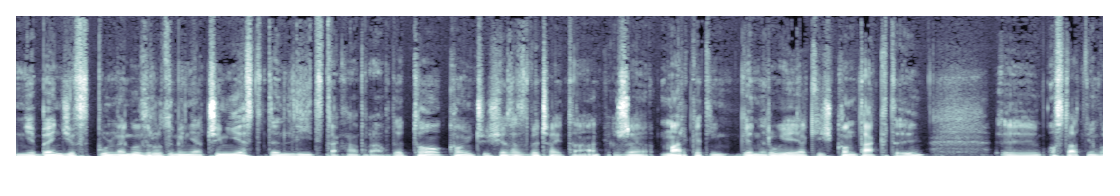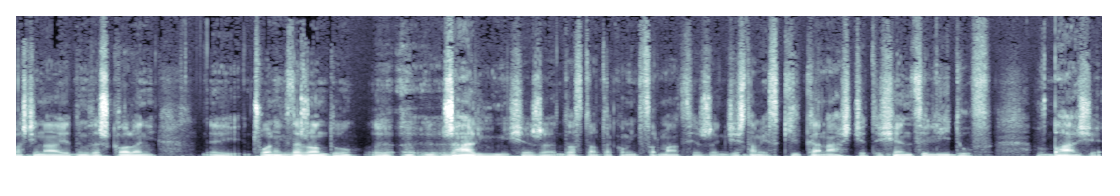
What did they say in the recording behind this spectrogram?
nie będzie wspólnego zrozumienia, czym jest ten lead tak naprawdę, to kończy się zazwyczaj tak, że marketing generuje jakieś kontakty. Y, ostatnio właśnie na jednym ze szkoleń y, członek zarządu żalił mi się, że dostał taką informację, że gdzieś tam tam jest kilkanaście tysięcy lidów w bazie,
